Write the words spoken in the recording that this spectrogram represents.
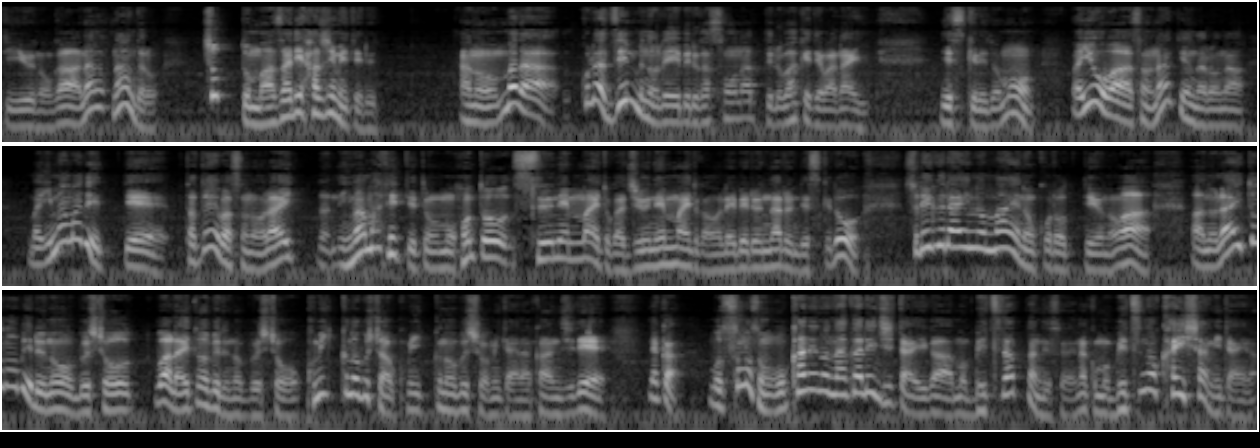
ていうのが、ななんだろう、ちょっと混ざり始めてる。あの、まだ、これは全部のレーベルがそうなってるわけではないですけれども、まあ、要は、その、なんて言うんだろうな、まあ、今までって、例えばその、今までって言ってももう本当数年前とか10年前とかのレベルになるんですけど、それぐらいの前の頃っていうのは、あの、ライトノベルの部署はライトノベルの部署、コミックの部署はコミックの部署みたいな感じで、なんかもうそもそもお金の流れ自体がもう別だったんですよね。なんかもう別の会社みたいな。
